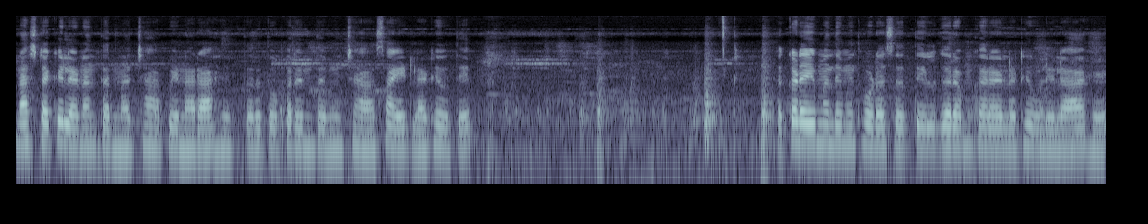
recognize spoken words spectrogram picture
नाश्ता केल्यानंतर ना चहा पिणार आहेत तर तोपर्यंत मी चहा साईडला ठेवते. तर कढईमध्ये मी थोडंसं तेल गरम करायला ठेवलेलं आहे.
